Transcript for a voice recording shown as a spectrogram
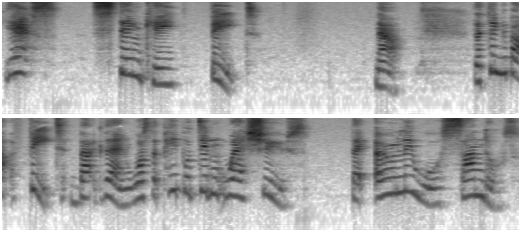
Yes, stinky feet. Now, the thing about feet back then was that people didn't wear shoes. They only wore sandals,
